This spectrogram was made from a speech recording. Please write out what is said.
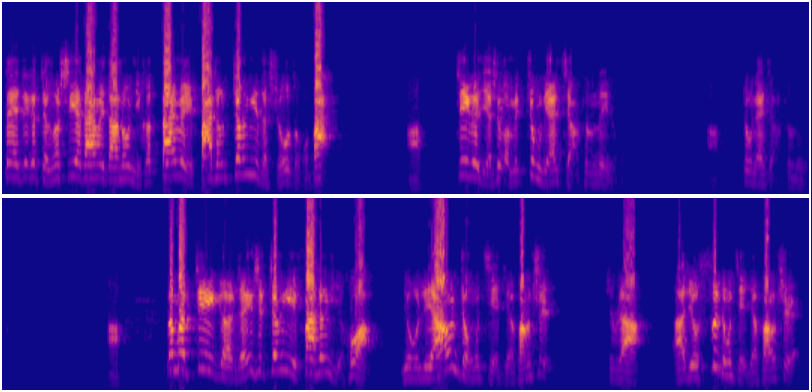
在这个整个事业单位当中，你和单位发生争议的时候怎么办？啊，这个也是我们重点讲述的内容，啊，重点讲述内容，啊，那么这个人事争议发生以后啊，有两种解决方式，是不是啊？啊，有四种解决方式。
